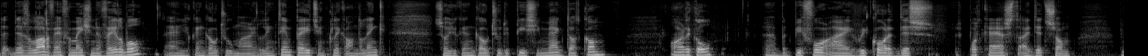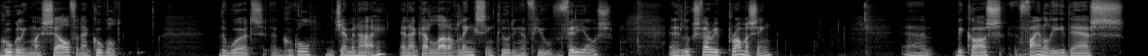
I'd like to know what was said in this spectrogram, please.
th- there's a lot of information available, and you can go to my LinkedIn page and click on the link. So you can go to the pcmag.com article. Uh, but before I recorded this podcast, I did some Googling myself and I Googled the words uh, Google Gemini and I got a lot of links, including a few videos. And it looks very promising um, because finally there's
